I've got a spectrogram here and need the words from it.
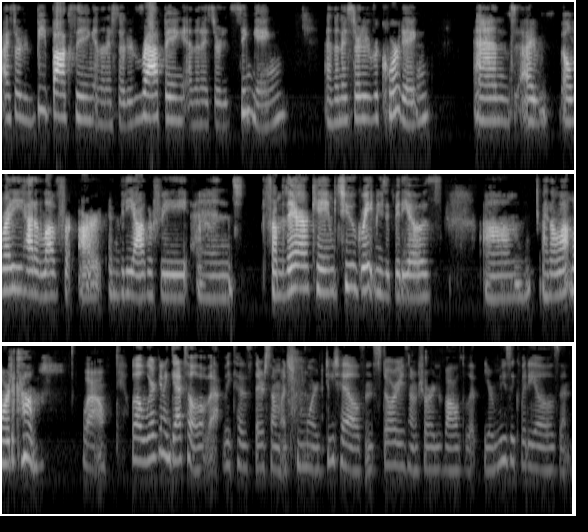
I started beatboxing and then I started rapping and then I started singing and then I started recording. And I already had a love for art and videography. And from there came two great music videos um, and a lot more to come. Wow. Well, we're going to get to all of that because there's so much more details and stories I'm sure involved with your music videos and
